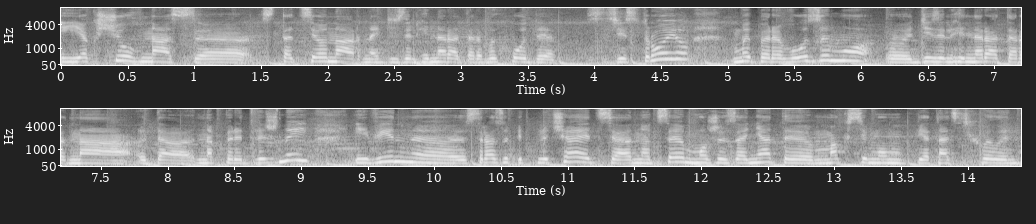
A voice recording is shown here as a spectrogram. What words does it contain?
І якщо в нас е, стаціонарний дізель-генератор виходить зі строю, ми перевозимо е, дизель-генератор на, да, на передвіжний, і він е, зразу підключається. Ну це може зайняти максимум 15 хвилин.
